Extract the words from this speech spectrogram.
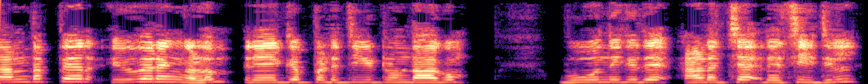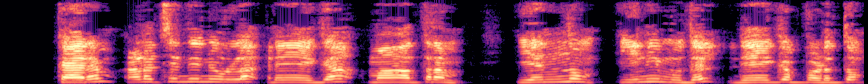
തണ്ടപ്പേർ വിവരങ്ങളും രേഖപ്പെടുത്തിയിട്ടുണ്ടാകും. ഭൂനികുതി അടച്ച രസീറ്റിൽ കരം അടച്ചതിനുള്ള രേഖ മാത്രം എന്നും ഇനി മുതൽ രേഖപ്പെടുത്തും.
